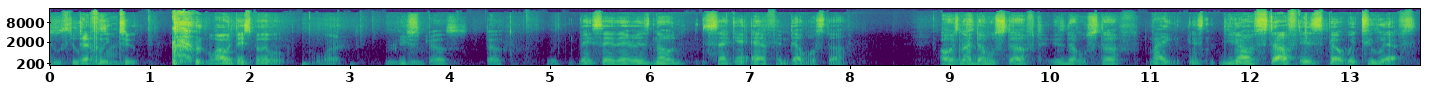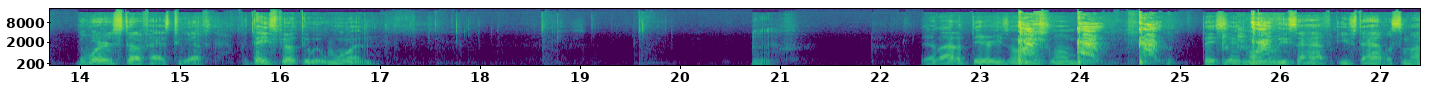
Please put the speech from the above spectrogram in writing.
was two. Definitely two. Why would they spell it with one? You spell stuff. They say there is no second F in double stuff. Oh, it's not double stuffed. It's double stuff. Like it's, you know, stuff is spelled with two Fs. The mm. word stuff has two Fs, but they spelled it with one. Hmm. There are a lot of theories on this one, but they say Mona Lisa have used to have a smile.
